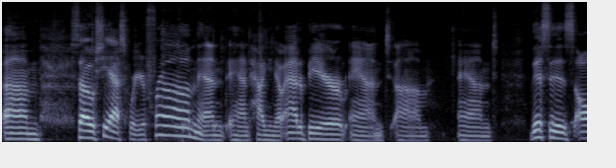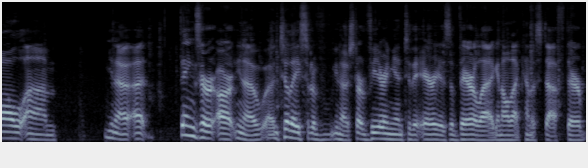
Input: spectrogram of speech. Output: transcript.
um, so she asked where you're from and and how you know Adabir and um, and this is all um, you know uh, things are are you know until they sort of you know start veering into the areas of Verilag and all that kind of stuff. They're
